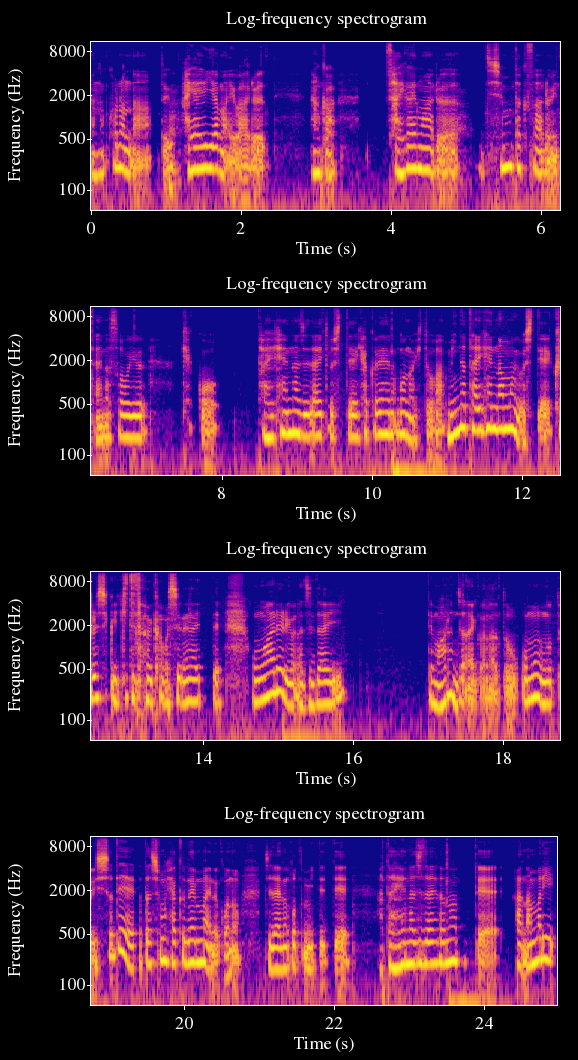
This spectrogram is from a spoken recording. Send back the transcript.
あのコロナという流行り病はある。なんか災害もある。地震もたくさんあるみたいなそういう結構大変な時代として100年後の人はみんな大変な思いをして苦しく生きてたのかもしれないって思われるような時代でもあるんじゃないかなと思うのと一緒で私も100年前のこの時代のこと見ててあ大変な時代だなってあのあんまり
